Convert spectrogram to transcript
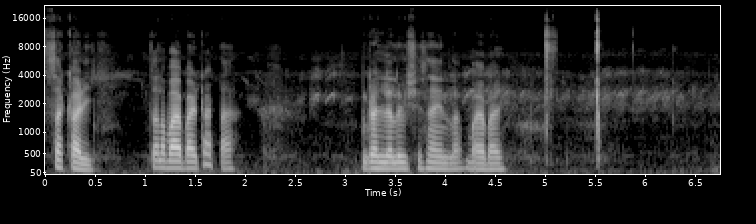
सकाळी. चला बाय बाय टाटा. घडलेला विषय सांगितला. Bye bye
